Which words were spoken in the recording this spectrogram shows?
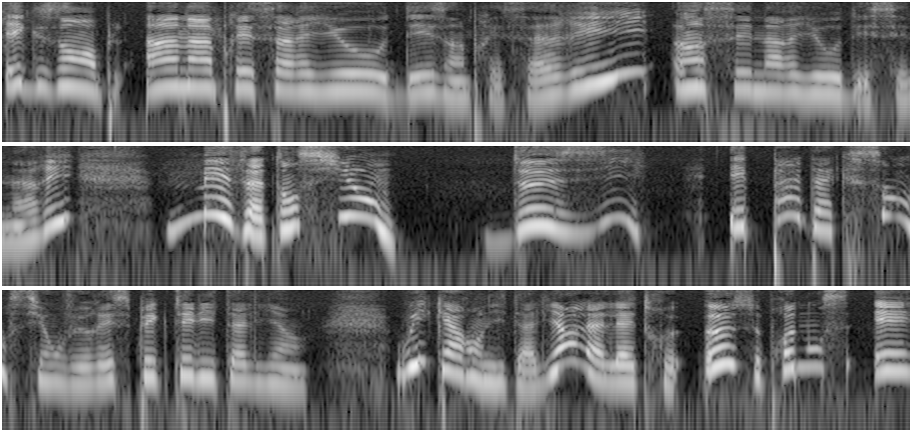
Exemple, un impresario des impresarii, un scénario des scénarii. Mais attention, deux I et pas d'accent si on veut respecter l'italien. Oui, car en italien, la lettre E se prononce E.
